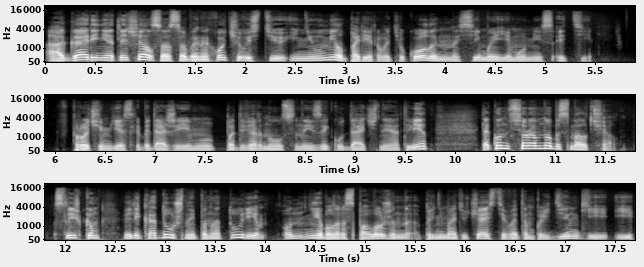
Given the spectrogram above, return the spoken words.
А Гарри не отличался особой находчивостью и не умел парировать уколы, наносимые ему мисс Эти. Впрочем, если бы даже ему подвернулся на язык удачный ответ, так он все равно бы смолчал. Слишком великодушный по натуре, он не был расположен принимать участие в этом поединке и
